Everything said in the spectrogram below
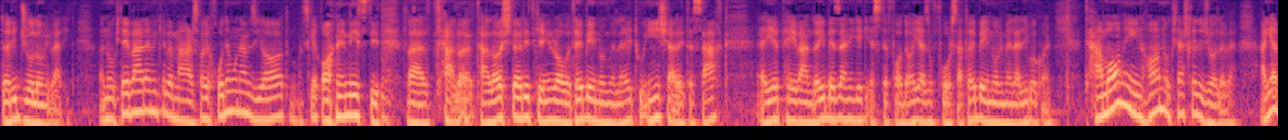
دارید جلو می‌برید. و نکته بعدم این که به مرزهای خودمون هم زیاد که قانع نیستید و تلاش دارید که این رابطه بین المللی تو این شرایط سخت یه پیوندایی بزنید یک استفاده از اون فرصت های بین المللی بکنید. تمام اینها نکتهش خیلی جالبه. اگر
